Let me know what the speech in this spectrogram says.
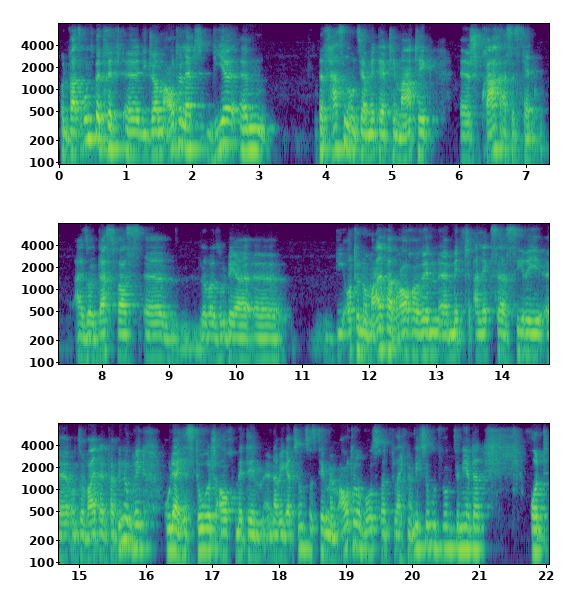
Und was uns betrifft, äh, die German Auto Labs, wir ähm, befassen uns ja mit der Thematik äh, Sprachassistenten. Also das, was äh, so der äh, die Otto Normalverbraucherin äh, mit Alexa, Siri äh, und so weiter in Verbindung bringt oder historisch auch mit dem Navigationssystem im Auto, wo es dann vielleicht noch nicht so gut funktioniert hat. Und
